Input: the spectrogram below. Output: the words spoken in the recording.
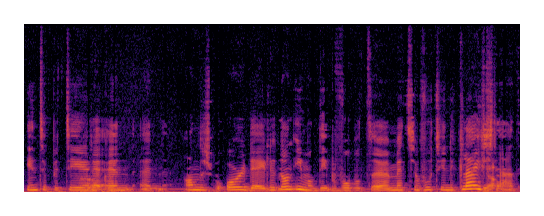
interpreteren Ah, en, en anders beoordelen dan iemand die bijvoorbeeld eh, met zijn voet in de klei Ja, staat.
